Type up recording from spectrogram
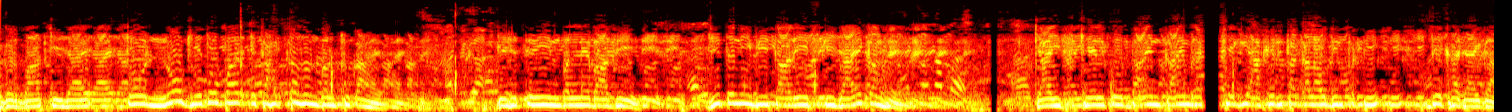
अगर बात की जाए तो नौ गेंदों पर इकहत्तर रन बन चुका है। बेहतरीन बल्लेबाजी। जितनी भी तारीफ़ की जाए कम है। क्या इस खेल को दायम कायम रखेगी आखिर तक अलाउद्दीन पट्टी? देखा जाएगा।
